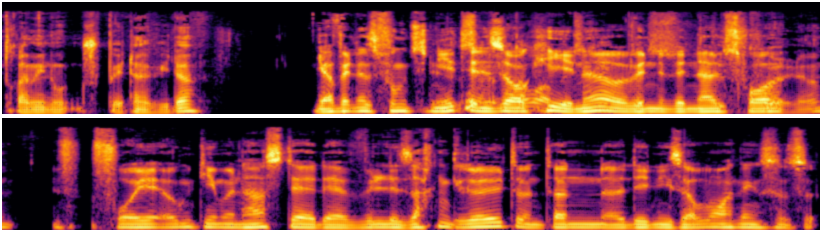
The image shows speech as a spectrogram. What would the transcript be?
drei Minuten später wieder. Ja, wenn das funktioniert, dann ist ja okay, ne? Aber wenn, wenn halt vor, cool, ne? vorher irgendjemand hast, der, der wilde Sachen grillt und dann äh, den nicht sauber macht, denkst du, äh,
